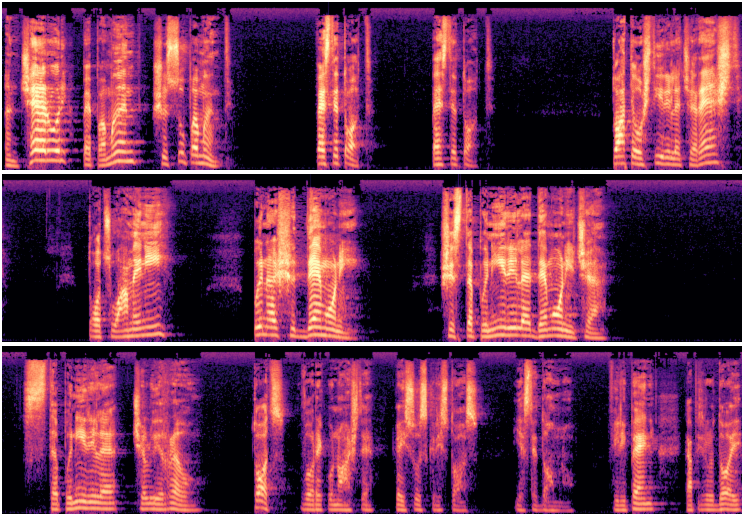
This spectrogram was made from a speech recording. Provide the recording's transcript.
În ceruri, pe pământ și sub pământ. Peste tot. Peste tot. Toate oștirile cerești, toți oamenii, până și demonii și stăpânirile demonice, stăpânirile celui rău, toți vor recunoaște că Isus Hristos este Domnul. Filipeni, capitolul 2,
